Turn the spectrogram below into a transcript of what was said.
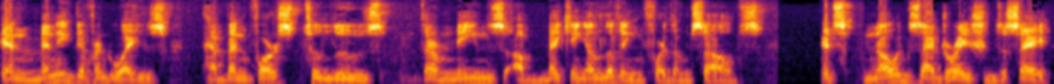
in many different ways, have been forced to lose their means of making a living for themselves. It's no exaggeration to say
